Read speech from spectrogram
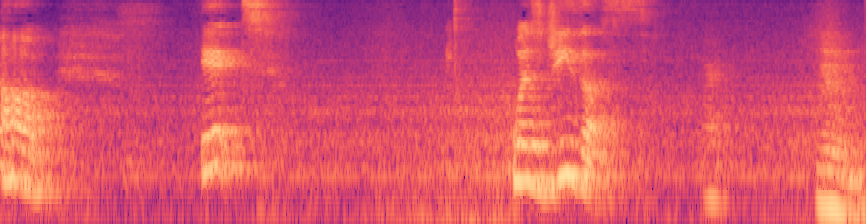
um, it was Jesus. Mm.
